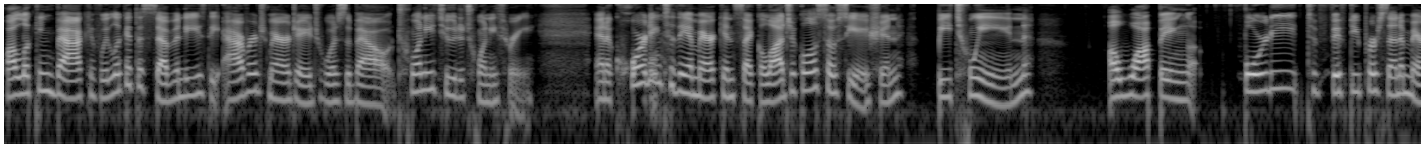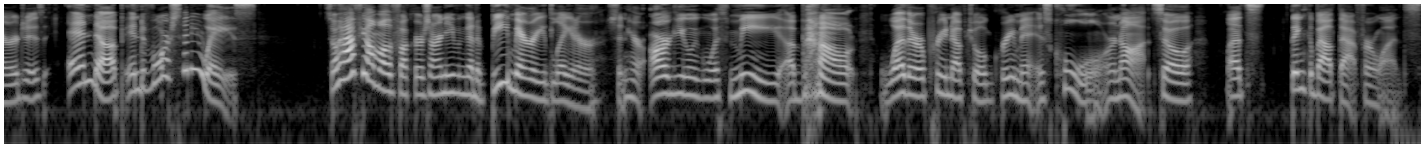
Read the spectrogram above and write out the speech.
while looking back, if we look at the 70s, the average marriage age was about 22 to 23. And according to the American Psychological Association, between a whopping 40 to 50% of marriages end up in divorce, anyways. So half y'all motherfuckers aren't even going to be married later, sitting here arguing with me about whether a prenuptial agreement is cool or not. So let's think about that for once.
